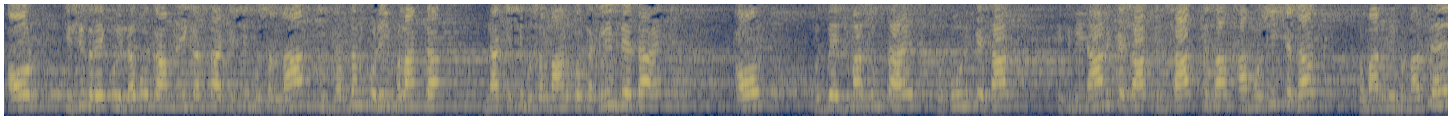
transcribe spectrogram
اور کسی طرح کوئی لگو کام نہیں کرتا، کسی مسلمان کی گردن کو نہیں پھلانگتا نہ کسی مسلمان کو تکلیف دیتا ہے اور خطب جمعہ سنتا ہے، سکون کے ساتھ، اطمینان کے ساتھ، انصاف کے ساتھ، خاموشی کے ساتھ۔ تو مانوی فرماتے ہیں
